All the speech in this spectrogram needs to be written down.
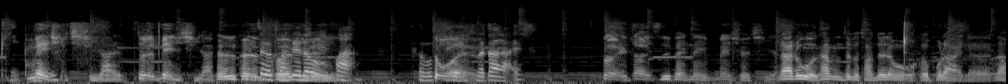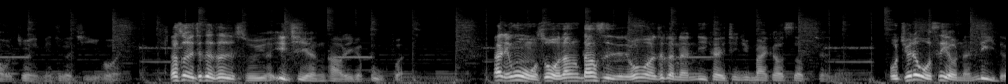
匹配 match 起来，对 match 起来，可是可能这个团队的文化可不可以对合得来？对，到底是可以内 match 起来。那如果他们这个团队认为我合不来呢，那我就也没这个机会。那所以这个这是属于运气很好的一个部分。那你问我说，我当当时你问我这个能力可以进去 Microsoft 呢？我觉得我是有能力的，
